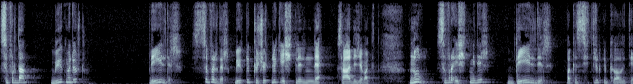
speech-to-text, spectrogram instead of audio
sıfırdan büyük müdür? Değildir. Sıfırdır. Büyüklük küçüklük eşitlerinde sadece bakın. Null sıfır eşit midir? Değildir. Bakın strict equality.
